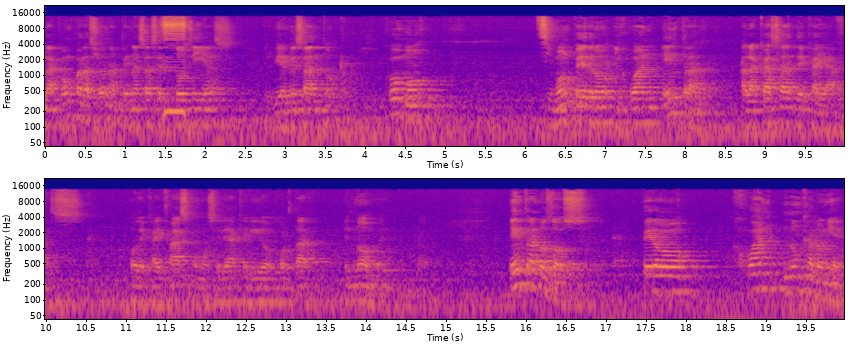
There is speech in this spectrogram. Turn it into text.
la, comparación apenas hace dos días, el Viernes Santo, cómo Simón Pedro y Juan entran a la casa de Caifás o de Caifás, como se le ha querido cortar el nombre. Entran los dos, pero Juan nunca lo niega.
